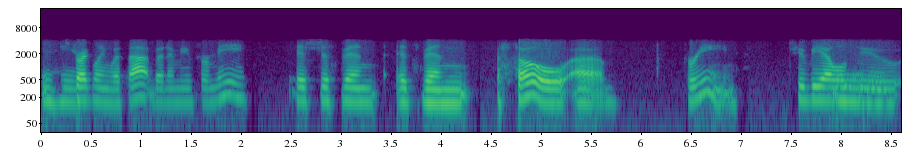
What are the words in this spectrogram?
Mhm. struggling with that. But i mean for me it's just been it's been so um freeing to be able to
